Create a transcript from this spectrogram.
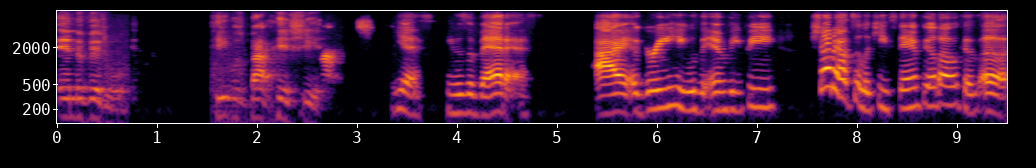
individual. He was about his shit. Yes, he was a badass. I agree. He was the MVP. Shout out to Lakeith Stanfield though, because uh,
